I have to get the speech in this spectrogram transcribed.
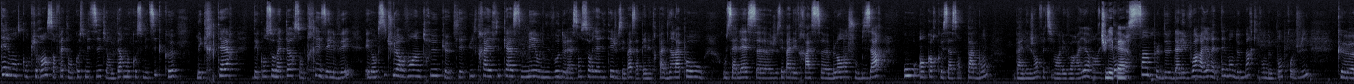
tellement de concurrence en fait en cosmétique et en dermocosmétique que les critères des consommateurs sont très élevés. Et donc, si tu leur vends un truc qui est ultra efficace, mais au niveau de la sensorialité, je sais pas, ça pénètre pas bien la peau, ou, ça laisse, euh, je sais pas, des traces euh, blanches ou bizarres, ou encore que ça sent pas bon, bah les gens, en fait, ils vont aller voir ailleurs. Hein. Tu les perds. C'est simple d'aller voir ailleurs, il y a tellement de marques qui vendent de bons produits que euh,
